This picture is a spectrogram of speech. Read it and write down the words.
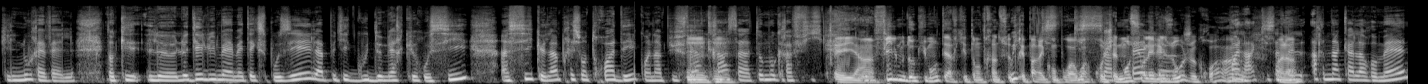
qu'il nous révèle. Donc le, dé lui-même est exposé, la petite goutte de mercure aussi, ainsi que l'impression 3D qu'on a pu faire mhm. grâce à la tomographie. Et il y a un film documentaire qui est en train de se préparer qu'on pourra voir prochainement sur les réseaux, je crois. Hein. Voilà, qui s'appelle Arnaque à la romaine.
